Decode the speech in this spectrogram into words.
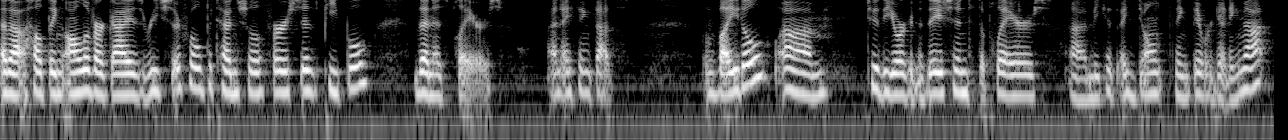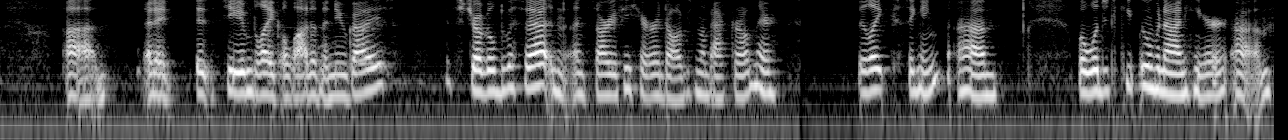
about helping all of our guys reach their full potential first as people, then as players. And I think that's vital um, to the organization, to the players, uh, because I don't think they were getting that. Um, and it, it seemed like a lot of the new guys struggled with that. And I'm sorry if you hear our dogs in the background. They're, they like singing. Um, but we'll just keep moving on here. Um,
